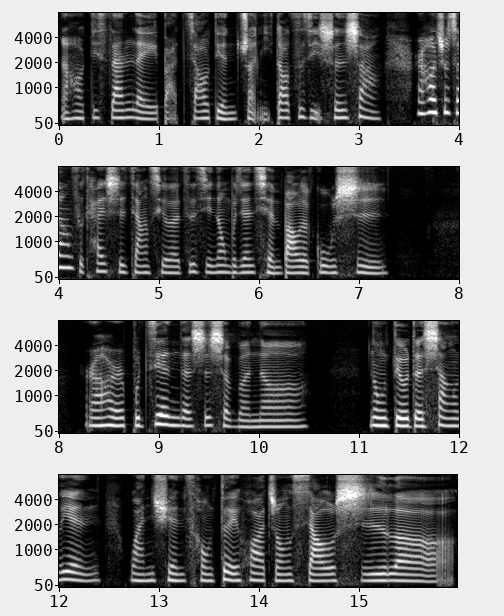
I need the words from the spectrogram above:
然后第三雷把焦点转移到自己身上，然后就这样子开始讲起了自己弄不见钱包的故事。然而不见的是什么呢？弄丢的项链完全从对话中消失了。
